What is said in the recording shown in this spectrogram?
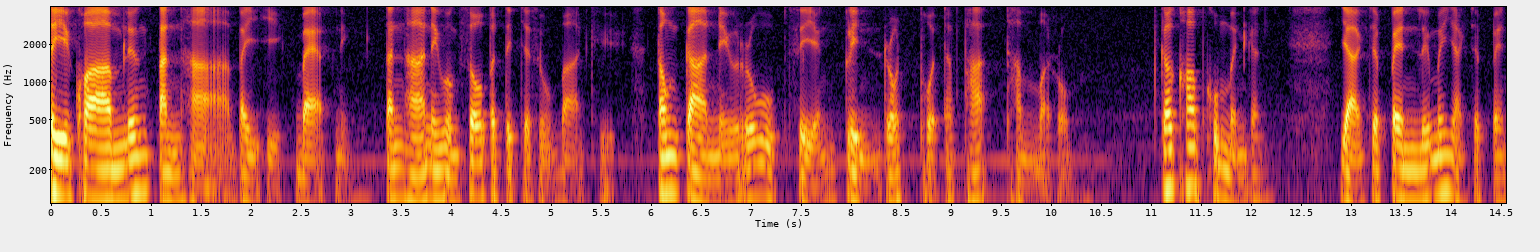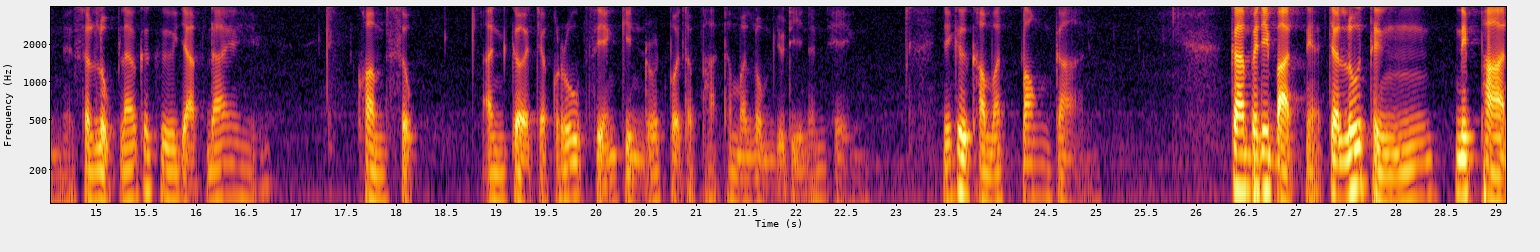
ตีความเรื่องตัณหาไปอีกแบบหนึ่ง ตัณหาในห่วงโซ่ปฏิจจสุบาทคือ ต้องการในรูปเสียงกลิ่นรสผลพะธรรมรม ก็ครอบคลุมเหมือนกัน อยากจะเป็นหรือไม่อยากจะเป็นสรุปแล้วก็คืออยากได้ความสุข อันเกิดจากรูปเสียงกลิ่นรสผลพะธรรมรมอยู่ดีนั่นเอง นี่คือคำว่าต้องการ การปฏิบัติเนี่ยจะรู้ถึง นิพพาน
